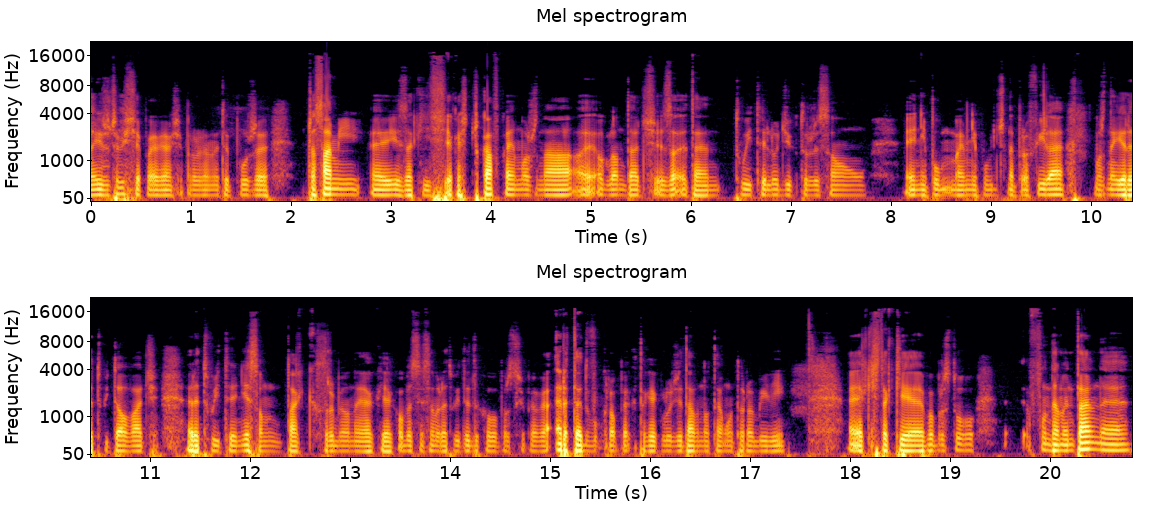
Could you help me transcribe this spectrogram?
No i rzeczywiście pojawiają się problemy typu, że czasami e, jest jakiś, jakaś czkawka i można oglądać ten tweety ludzi, którzy są nie, mają niepubliczne profile, można je retweetować. Retweety nie są tak zrobione, jak, jak obecnie są retweety, tylko po prostu się pojawia RT dwukropek, tak jak ludzie dawno temu to robili. Jakieś takie po prostu fundamentalne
